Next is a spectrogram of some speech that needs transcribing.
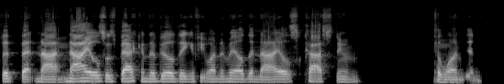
that that not mm. Niles was back in the building, if you want to mail the Niles costume to mm. London,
